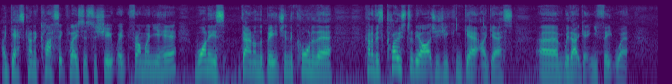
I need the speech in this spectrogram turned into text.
I guess, kind of classic places to shoot from when you're here. One is down on the beach in the corner there, kind of as close to the arch as you can get, I guess, um, without getting your feet wet.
